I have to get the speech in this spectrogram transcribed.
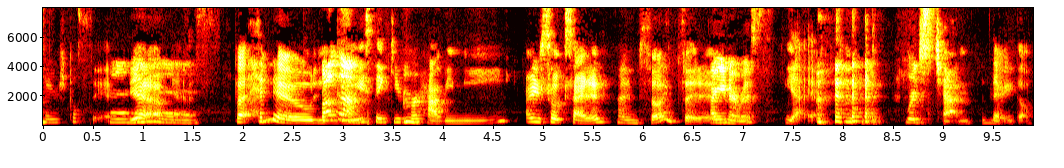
how you're supposed to say it. Yeah. Yes. But hello, ladies. Thank you for having me. Are you so excited? I'm so excited. Are you nervous? Yeah, yeah. We're just chatting. There you go.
